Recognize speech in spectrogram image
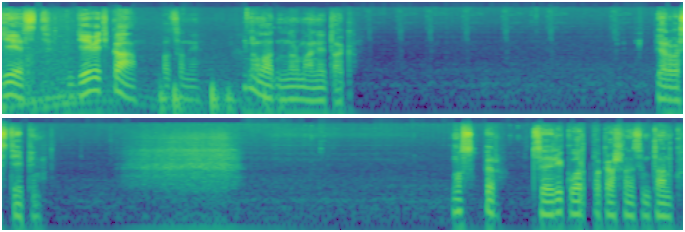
Есть. 9к, пацаны. Ну ладно, нормально и так. Первая степень. Ну супер. Це рекорд поки що танку.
